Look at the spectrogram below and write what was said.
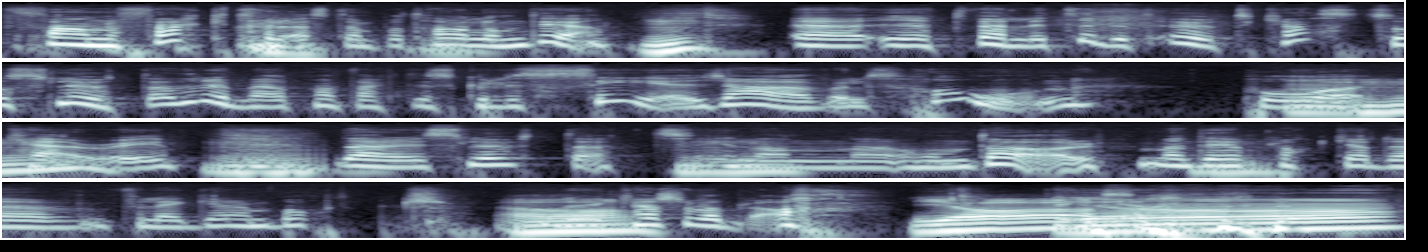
Fun fact förresten, på tal om det. Mm. Eh, I ett väldigt tidigt utkast så slutade det med att man faktiskt skulle se djävulshorn på Mm. Carrie där i slutet innan eh, hon dör. Men det plockade förläggaren bort. Mm. Ja. Det kanske var bra. Ja, alltså,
